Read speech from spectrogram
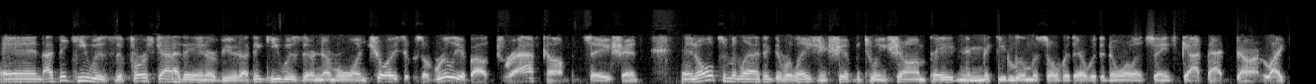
And I think he was the first guy they interviewed. I think he was their number one choice. It was really about draft compensation, and ultimately, I think the relationship between Sean Payton and Mickey Loomis over there with the New Orleans Saints got that done. Like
